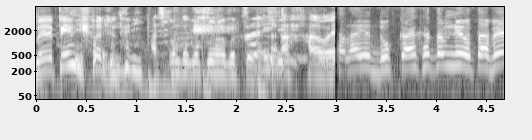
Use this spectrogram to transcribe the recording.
ভাইয়া প্রেমই করে নাই। আজ পর্যন্ত কেউ প্রেম করতে দুঃখ কায় খতম নেই তবে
